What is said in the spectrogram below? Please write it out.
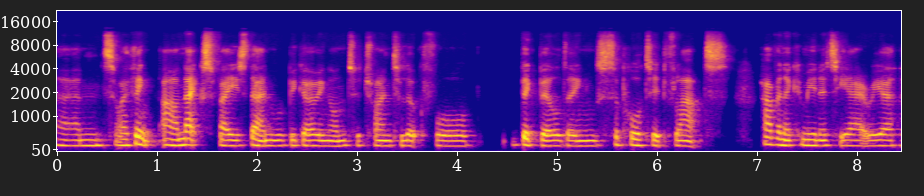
Um, so I think our next phase then would be going on to trying to look for big buildings, supported flats, having a community area.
